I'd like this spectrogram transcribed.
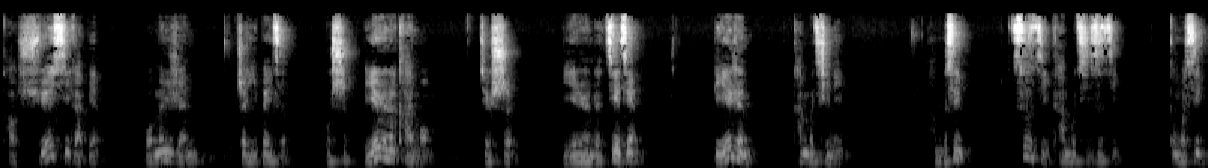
靠学习改变。我们人这一辈子不是别人的楷模，就是别人的借鉴。别人看不起你，很不幸；自己看不起自己，更不幸。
